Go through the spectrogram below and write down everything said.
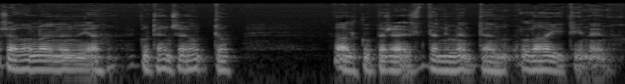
savolainen ja kuten sanottu alkuperäiseltä nimeltään Laitinen.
